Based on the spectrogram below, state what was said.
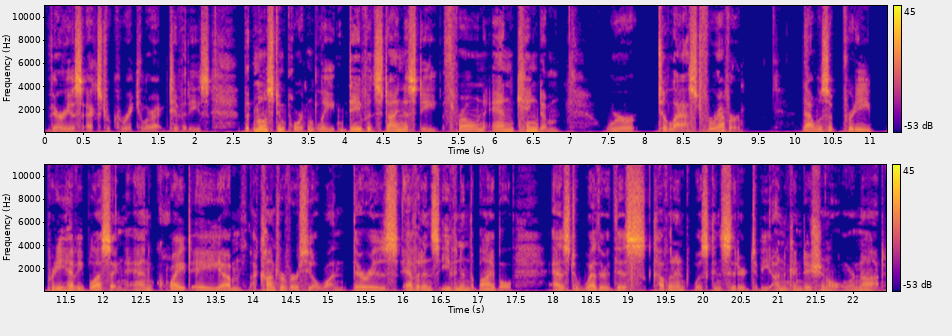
various extracurricular activities, but most importantly, David's dynasty, throne, and kingdom were to last forever that was a pretty pretty heavy blessing and quite a, um, a controversial one. There is evidence even in the Bible as to whether this covenant was considered to be unconditional or not.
